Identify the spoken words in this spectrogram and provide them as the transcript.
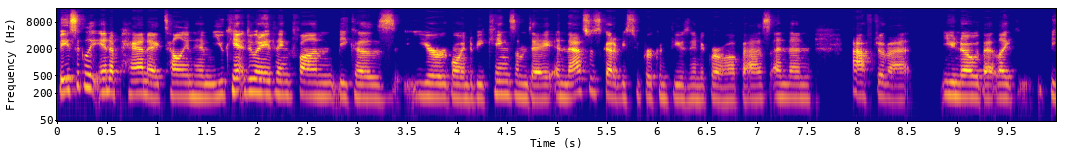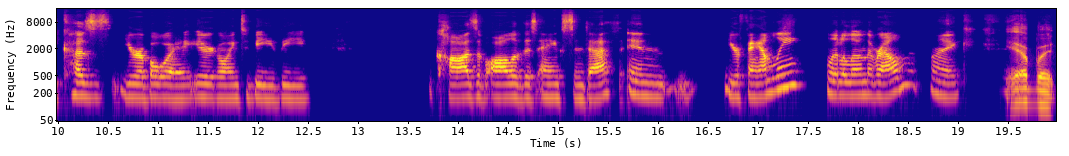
basically in a panic telling him you can't do anything fun because you're going to be king someday and that's just got to be super confusing to grow up as and then after that you know that like because you're a boy you're going to be the cause of all of this angst and death in your family let alone the realm like Yeah, but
